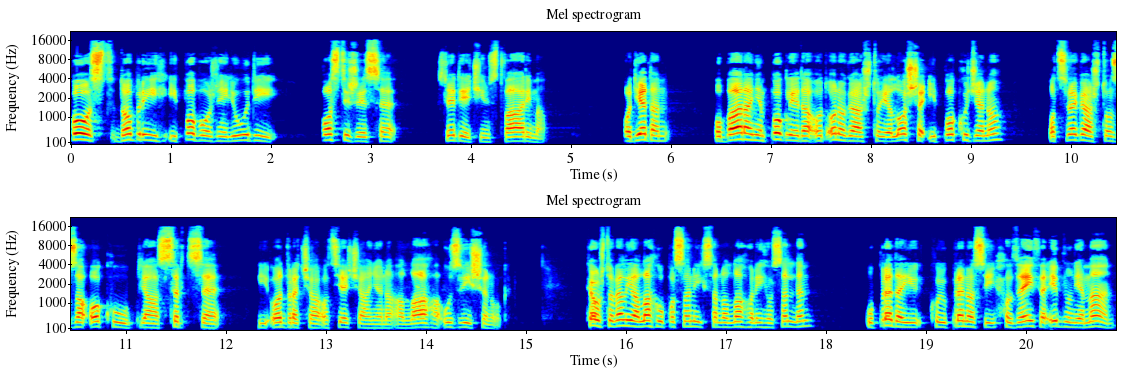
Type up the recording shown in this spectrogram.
Post dobrih i pobožnih ljudi postiže se sljedećim stvarima. Od jedan, obaranjem pogleda od onoga što je loše i pokuđeno, od svega što zaokuplja srce i odvraća od sjećanja na Allaha uzvišenog. Kao što veli Allahu poslanik sallallahu alaihi wasallam u predaji koju prenosi Huzaifa ibn Ljeman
